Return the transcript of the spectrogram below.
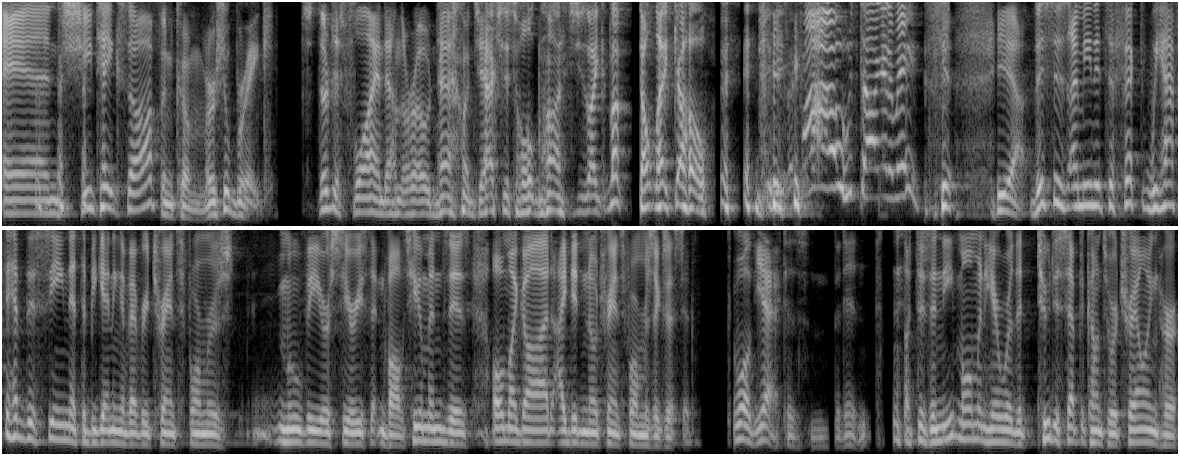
And she takes off and commercial break. They're just flying down the road now, and Jack's just holding on. She's like, look, don't let go. he's like, whoa, who's talking to me? yeah, this is. I mean, it's effect. We have to have this scene at the beginning of every Transformers movie or series that involves humans. Is oh my god, I didn't know Transformers existed. Well, yeah, because they didn't. But there's a neat moment here where the two Decepticons who are trailing her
